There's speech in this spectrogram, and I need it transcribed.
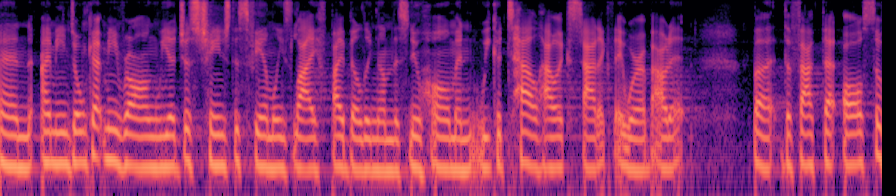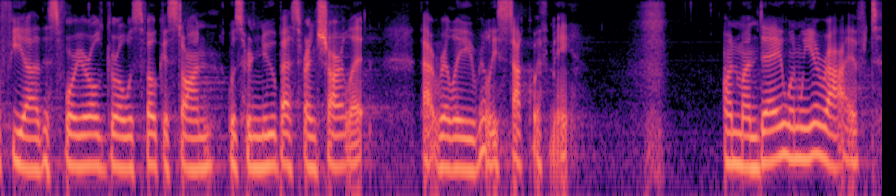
And I mean, don't get me wrong, we had just changed this family's life by building them this new home, and we could tell how ecstatic they were about it. But the fact that all Sophia, this four year old girl, was focused on was her new best friend, Charlotte, that really, really stuck with me. On Monday, when we arrived,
